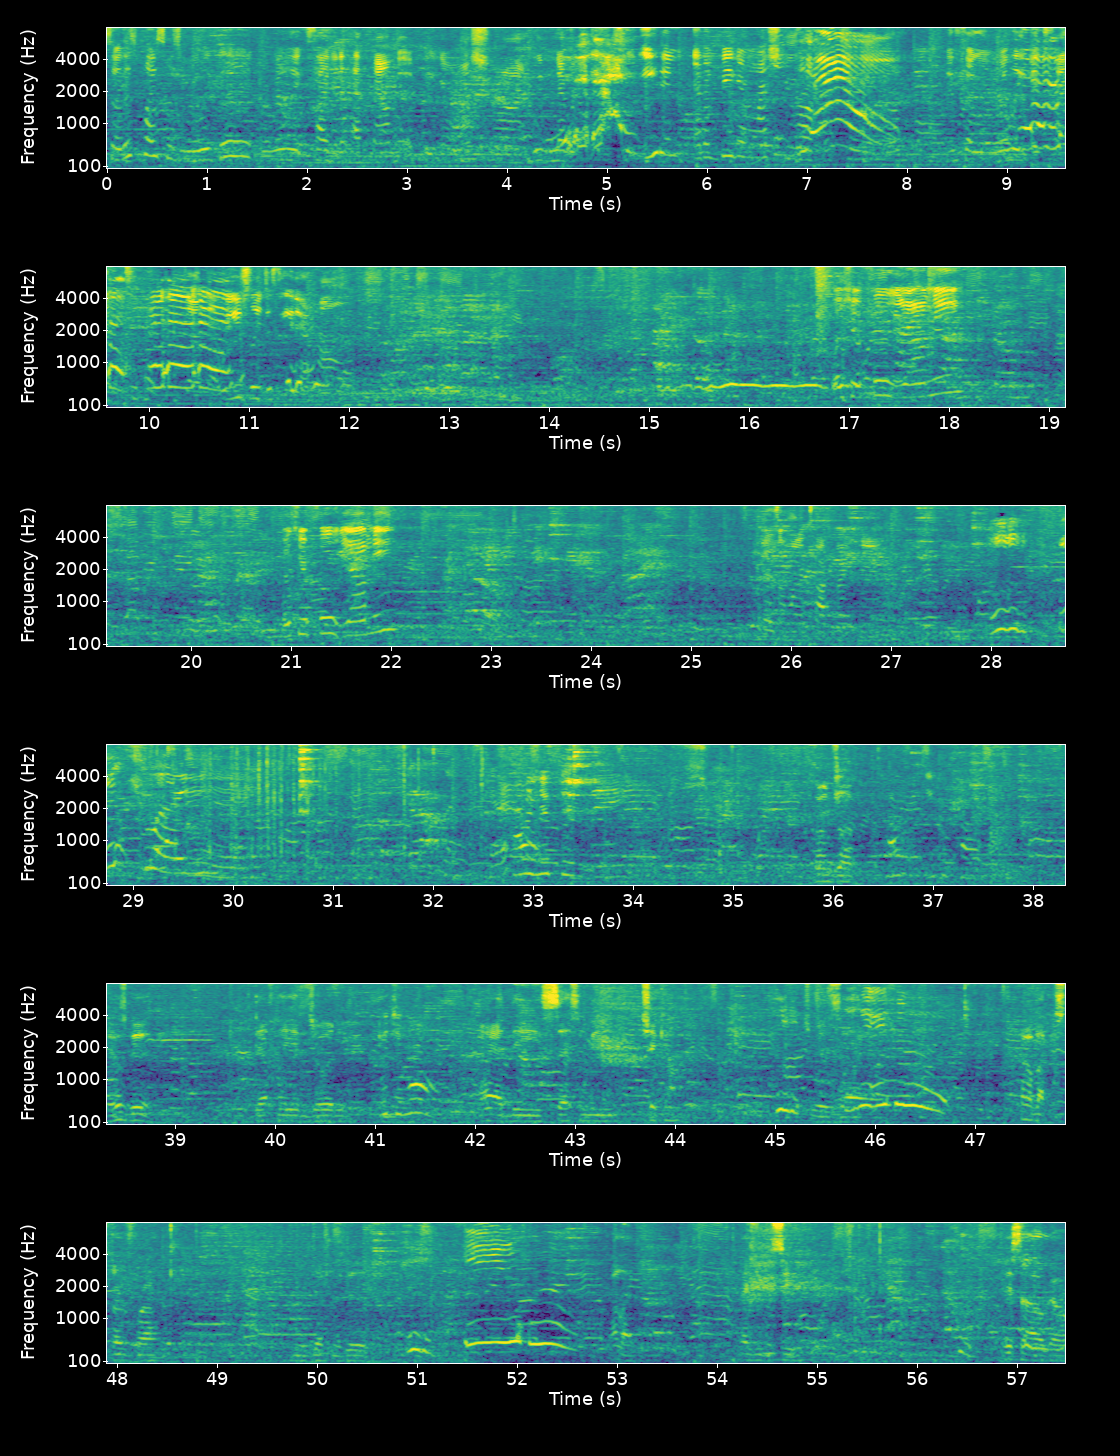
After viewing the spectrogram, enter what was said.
So this place was really good. We're really excited to have found a vegan restaurant. We've never actually eaten at a vegan restaurant. And so we're really excited to have done that. We usually just eat at home. Was your food yummy? Was your food yummy? He doesn't want to talk right now. It's funny. How was your food, babe? Thumbs up. It was good. Definitely enjoyed it. What'd you have? I had the sesame chicken, which was uh, kind of like a stir fry. It was definitely good. I like it. As you can see, it's all go.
